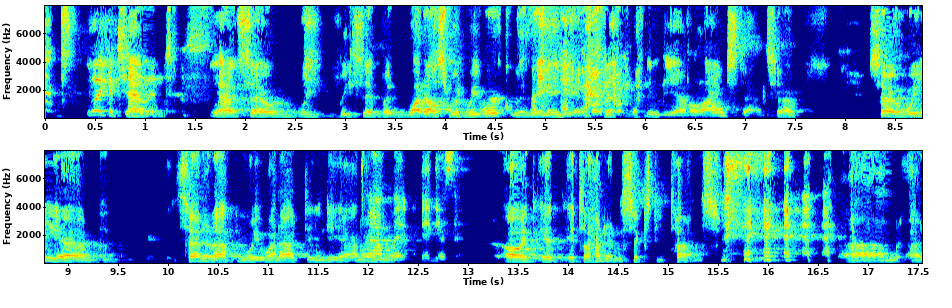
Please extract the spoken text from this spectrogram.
Like a challenge. yeah, so we, we said, but what else would we work with in Indiana, Indiana limestone? So, so we uh, set it up and we went out to Indiana. How And, big is oh, it, it, it's 160 tons. um, uh,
